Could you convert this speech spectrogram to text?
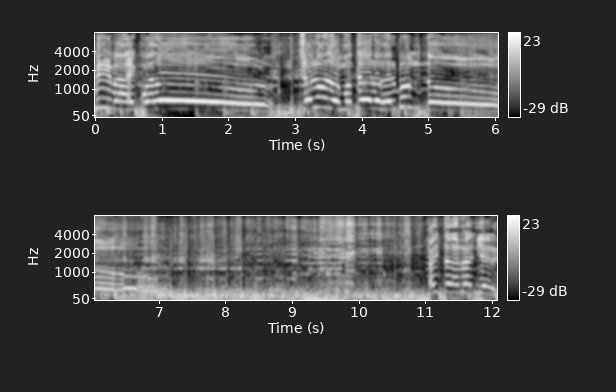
¡Viva Ecuador! ¡Saludos moteros del mundo! Ahí está la Ranger.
